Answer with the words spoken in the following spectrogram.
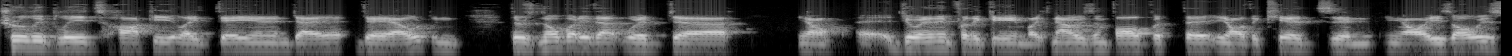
truly bleeds hockey like day in and day day out. And there's nobody that would. Uh, you know, uh, do anything for the game. Like now he's involved with the, you know, the kids and, you know, he's always,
